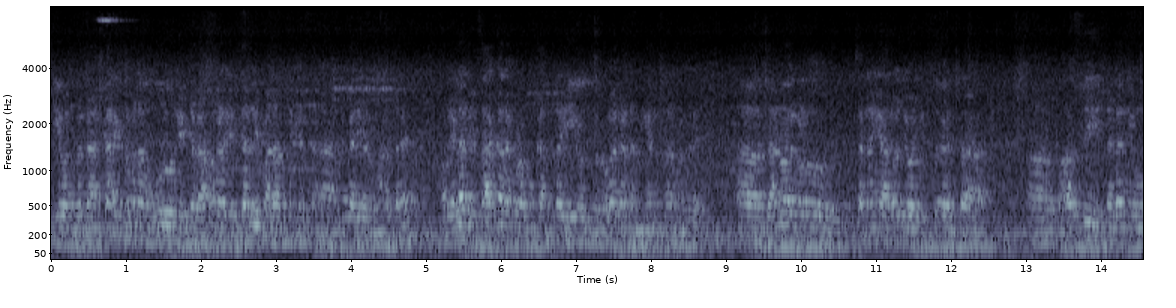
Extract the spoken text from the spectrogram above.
ಈ ಒಂದು ಕಾರ್ಯಕ್ರಮನ ಊರಿಗೆ ಗ್ರಾಮಗಳಿಗೆ ತೆರಳಿ ಮಾಡುವಂಥ ಕೆಲಸನ ಅಧಿಕಾರಿಗಳು ಮಾಡ್ತಾರೆ. ಅವರೆಲ್ಲ ನೀವು ಸಹಕಾರ ಕೊಡೋ ಮುಖಾಂತರ ಈ ಒಂದು ರೋಗಗಳನ್ನ ನಿಯಂತ್ರಣ ಮಾಡಿದ್ರೆ ಜಾನುವಾರುಗಳು ಚೆನ್ನಾಗಿ ಆರೋಗ್ಯವಾಗಿರ್ತವೆ ಅಂತ ಭಾವಿಸಿ ಇದನ್ನೆಲ್ಲ ನೀವು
